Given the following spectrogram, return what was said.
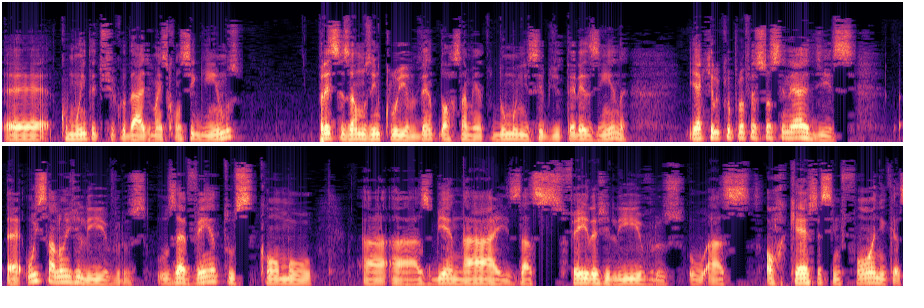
é, com muita dificuldade, mas conseguimos. Precisamos incluí-lo dentro do orçamento do município de Teresina. E aquilo que o professor Siner disse, é, os salões de livros, os eventos como a, as bienais, as feiras de livros, o, as orquestras sinfônicas,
